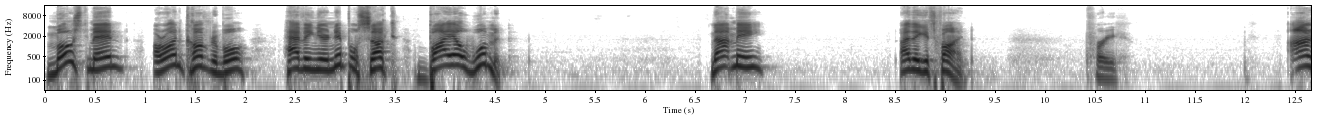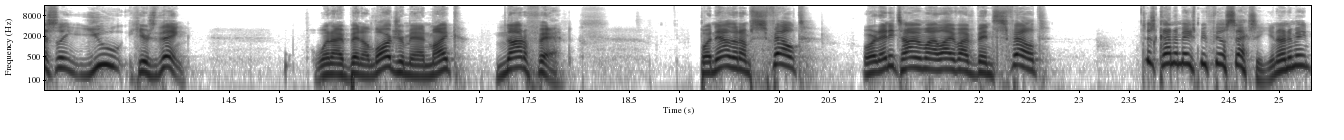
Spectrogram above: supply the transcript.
Most men are uncomfortable having their nipple sucked by a woman. Not me. I think it's fine. Free. Honestly, you here's the thing. When I've been a larger man, Mike, not a fan. But now that I'm svelte, or at any time in my life I've been svelte, just kind of makes me feel sexy. You know what I mean?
